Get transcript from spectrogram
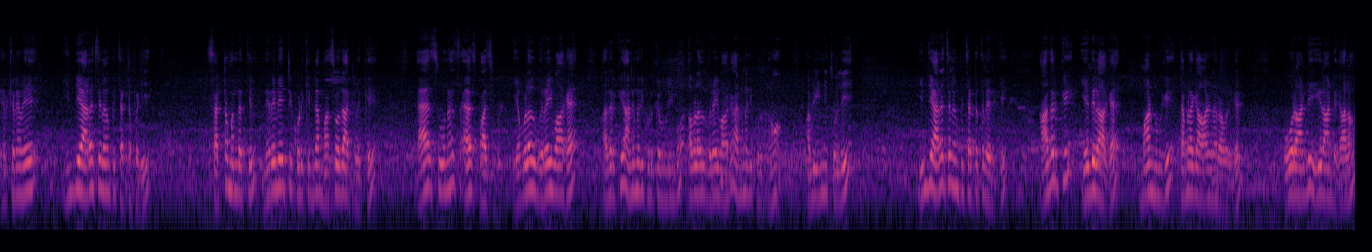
ஏற்கனவே இந்திய அரசியலமைப்பு சட்டப்படி சட்டமன்றத்தில் நிறைவேற்றி கொடுக்கின்ற மசோதாக்களுக்கு as soon as as possible எவ்வளவு விரைவாக அதற்கு அனுமதி கொடுக்க முடியுமோ அவ்வளவு விரைவாக அனுமதி கொடுக்கணும் அப்படின்னு சொல்லி இந்திய அரசியலமைப்பு சட்டத்தில் இருக்குது அதற்கு எதிராக மாண்புமிகு தமிழக ஆளுநர் அவர்கள் ஓராண்டு ஈராண்டு காலம்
